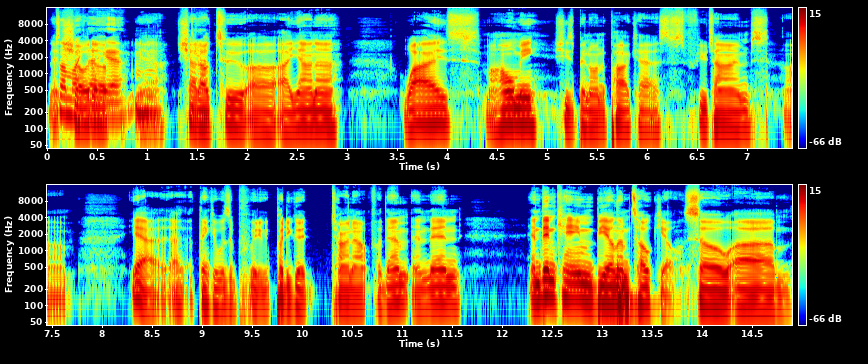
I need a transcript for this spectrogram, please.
that Something like showed that, up. yeah. Mhm. Shout Yeah. out to uh Ayana Wise, my homie. She's been on the podcast a few times. Um yeah, I I think it was a pretty pretty good turnout for them. And then and then came BLM Tokyo. So um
